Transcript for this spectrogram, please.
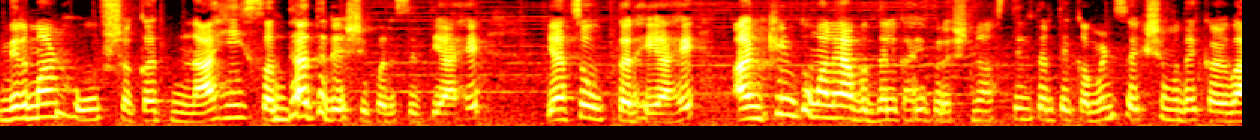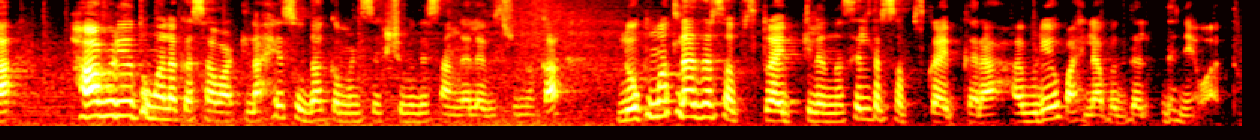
निर्माण होऊ शकत नाही. सध्या तरी अशी परिस्थिती आहे. याचं उत्तर हे आहे. आणखीन तुम्हाला याबद्दल काही प्रश्न असतील तर ते कमेंट सेक्शनमध्ये कळवा. हा व्हिडिओ तुम्हाला कसा वाटला हे सुद्धा कमेंट सेक्शनमध्ये सांगायला विसरू नका. लोकमतला जर सबस्क्राईब केलं नसेल तर सबस्क्राईब करा. हा व्हिडिओ पाहिल्याबद्दल धन्यवाद.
